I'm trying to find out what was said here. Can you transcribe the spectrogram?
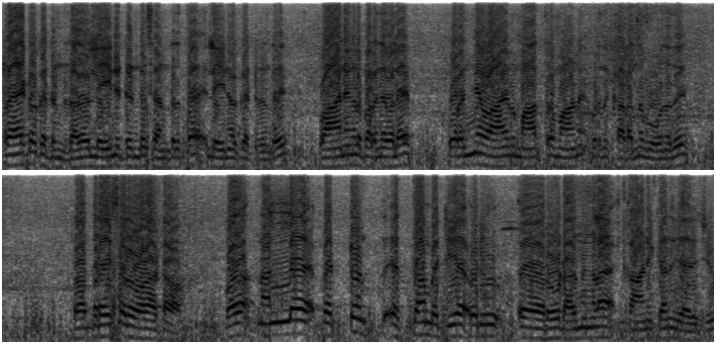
ട്രാക്കൊക്കെ ഇട്ടിട്ടുണ്ട്. അതായത് ലൈൻ ഇട്ടിട്ടുണ്ട് സെന്ററത്തെ ലൈനൊക്കെ ഇട്ടിട്ടുണ്ട്. വാഹനങ്ങൾ പറഞ്ഞ പോലെ കുറഞ്ഞ വാഹനങ്ങൾ മാത്രമാണ് ഇവിടുന്ന് കടന്നു പോകുന്നത്. റബ്ബറൈസർ റോഡാട്ടോ. അപ്പോൾ നല്ല പെട്ടെന്ന് എത്താൻ പറ്റിയ ഒരു റോഡ്. അത് നിങ്ങളെ കാണിക്കാമെന്ന് വിചാരിച്ചു.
